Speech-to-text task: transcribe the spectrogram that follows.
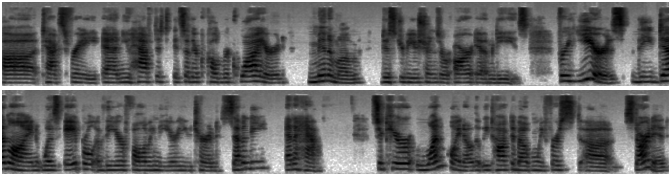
uh, tax free. And you have to, so they're called required minimum distributions or RMDs. For years, the deadline was April of the year following the year you turned 70 and a half. Secure 1.0 that we talked about when we first uh, started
